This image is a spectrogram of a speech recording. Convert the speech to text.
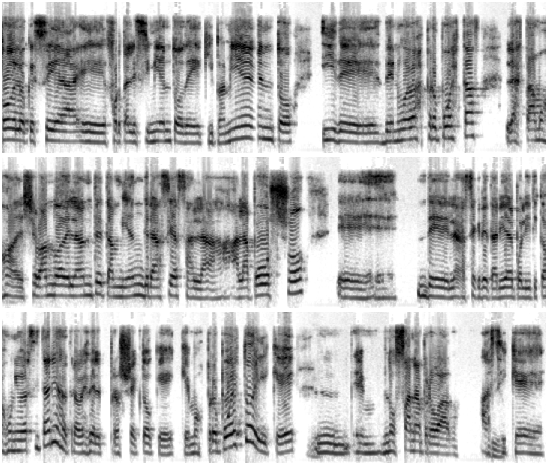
todo lo que sea eh, fortalecimiento de equipamiento y de, nuevas propuestas, la estamos llevando adelante también gracias al apoyo de la Secretaría de Políticas Universitarias a través del proyecto que, hemos propuesto y que mm, nos han aprobado. Así que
